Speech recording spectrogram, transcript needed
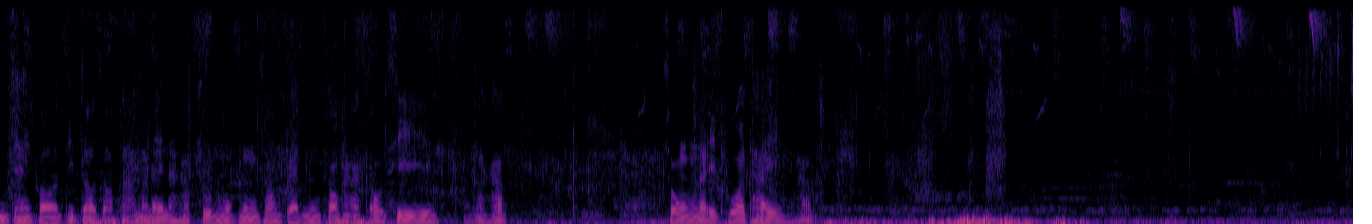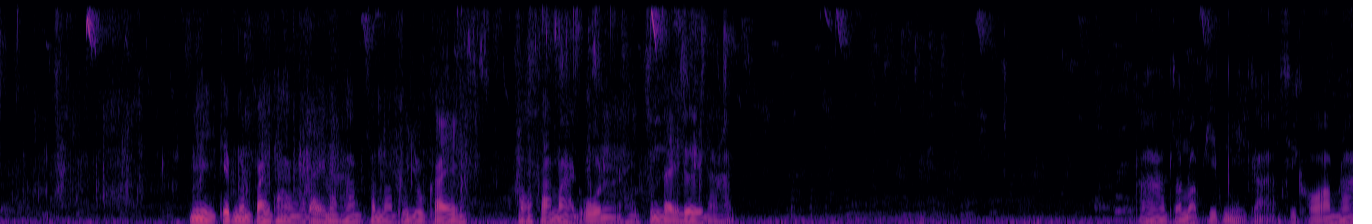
นใจก็ติดต่อสอบถามมาได้นะครับ 0 6 1 2 8 1 2 5 9 4 นะครับทรงในทัวไทยครับมีเก็บเงินปลายทางก็ได้นะครับสำหรับผู้อยู่ไกลเราสามารถโอนให้คุณได้เลยนะครับครับสำหรับคลิปนี้ก็สิขออำลา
